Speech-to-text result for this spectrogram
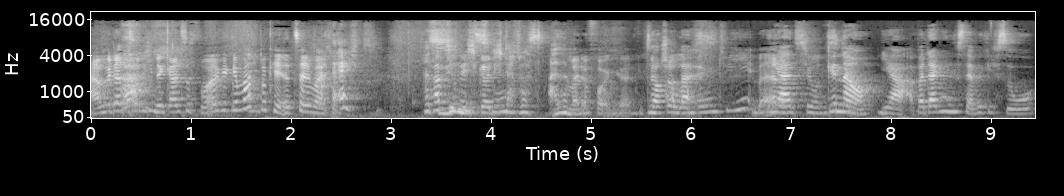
Haben wir dazu nicht eine ganze Folge gemacht? Okay, erzähl weiter. Echt? Hast Hab du die ich nicht gehört? Ich dachte, du hast alle meine Folgen gehört. Doch, aber irgendwie. Ja, genau, ja, aber da ging es ja wirklich so.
